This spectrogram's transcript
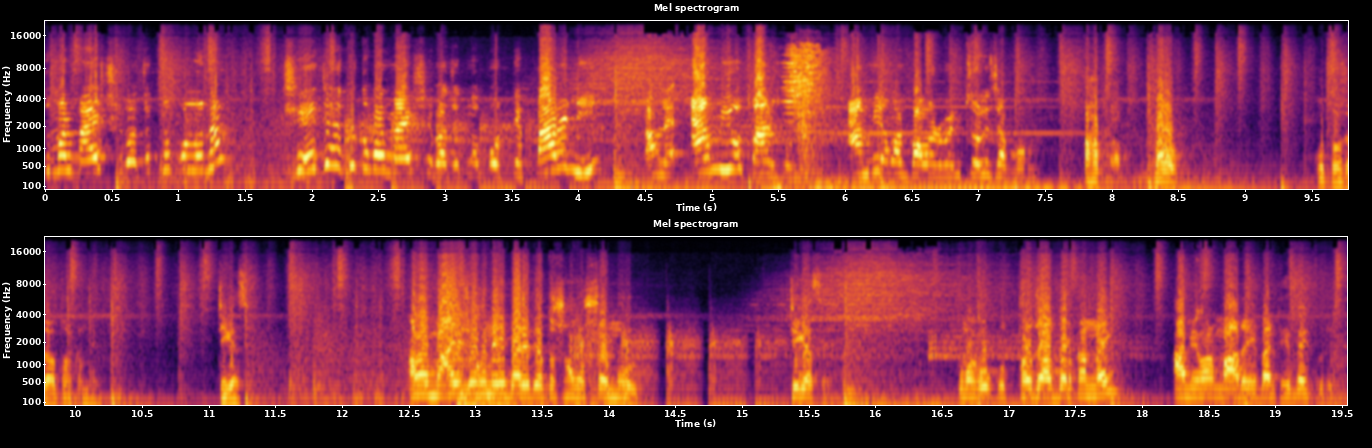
তোমার মায়ের সেবা যত্ন করল না? সে যেহেতু তোমার মায়ের সেবা যত্ন করতে পারেনি, তাহলে আমিও পারব না। আমি আমার বাবার বাড়ি চলে যাব। দাঁড়াও। কোথাও যাওয়ার দরকার নেই। ঠিক আছে। আমার মাই যখন এই বাড়িতে এত সমস্যার মূল, ঠিক আছে। তোমাকে কোথাও যাওয়ার দরকার নাই। আমি আমার মার এই বাড়ি থেকে ব্যাগ করে দেবো।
